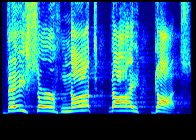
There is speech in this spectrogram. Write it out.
They serve not thy gods,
